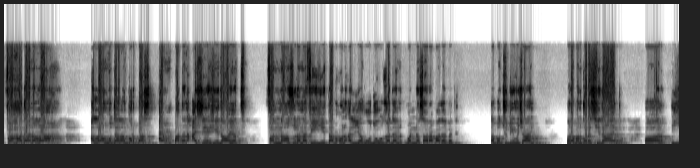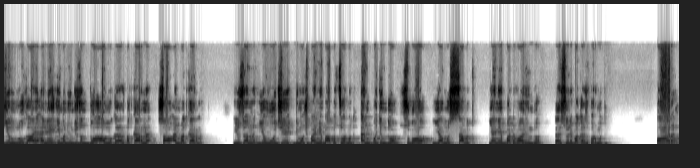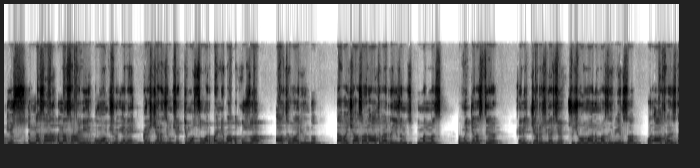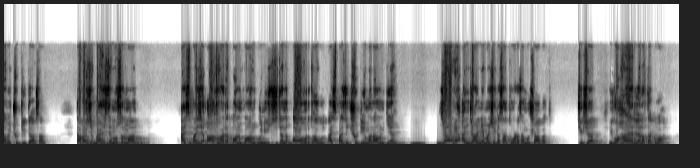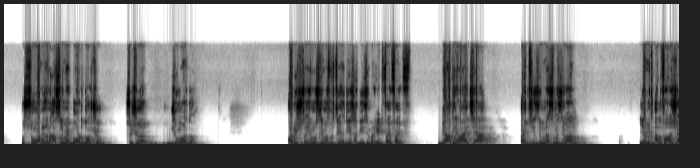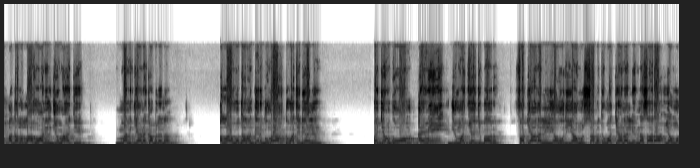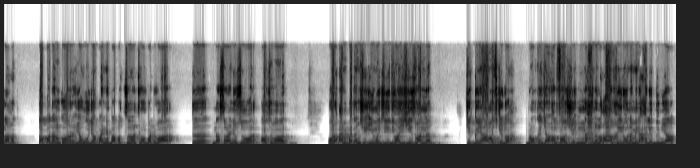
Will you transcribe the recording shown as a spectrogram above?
فهدان اللہ اللہ تعالیٰ کر پس ام پتن اسی ہدایت، فالناس لنا فيه تبع اليهود غدا والنصارى بعد غد۔ تب چھتی وچھان؟ ربن کور اس ہدایت اور یم لوک آئے انے ایمن ہند یزن دو آو مقرر پت کرنا سو آو ام پت کرنا یزن یہود تمو چھ یعنی یعنی پنی باپت ژورمت ام پتم دو۔ سو گو یم سبت یعنی بٹوار ہند دو تہ سورہ بقرہ پورمت اور اس نصر نصرانی قوم چھ یعنی کرسچنزم چھ تمو ژور پنی باپت کس دو آتھوار ہند دو توے آسان آتھوار دہ یزن یمن مز ونکس تہ یعنی چرچ گھِ سہ مان مذہبی انسان۔ اور آتھوار توے چھٹی تہ آسان۔ توے بحث مسلمان۔ اس پزِ آتھوار پن پان کُنہِ سۭتۍ آوُر تھاوُن۔ اَسہِ پزِ نہٕ چھُٹی مناوٕنۍ کینٛہہ۔ جانے یعنی انجانے منٛز چھِ تھوڑا سا مُشابت۔ ٹھیٖک چھا؟ یہِ گوٚو ہایر لیول تقوا سون یُس زن اصل میں بوٚڑ دۄہ چھُ، سُہ چھُ جُمعہ دۄہ۔ اور یہِ چھُ صحیح مسلمس منٛز تہِ، حدیٖث حدیٖث نمبر ایٹ فایو فایو بیٛاکھ رِوایت چھےٚ أتھۍ ضِمنس منٛز یِوان۔ الفاظ عدل اللہ عن الجمعہ تہِ من کیٛاہ نہٕ قبلنا اللہ تعالیٰ کر گمراہ تو وچ ڈیلن پتم قوم امی جمعہ کی اعتبار فکیان للیہود یوم السبت وکیان للنصارى یوم الاحد تپتن کور یہودیو پنہ باپت ژر تھم بٹوار تو نصرانیو ژر آتھوار اور ام پتن چھ یہ مزید دیوان یہ چیز ون کہ قیامت کے دہ برو کن الفاظ نحن الاخرون من اہل الدنیا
